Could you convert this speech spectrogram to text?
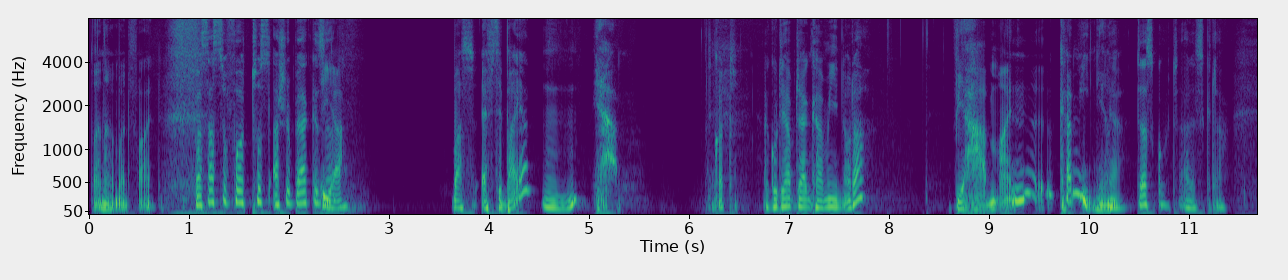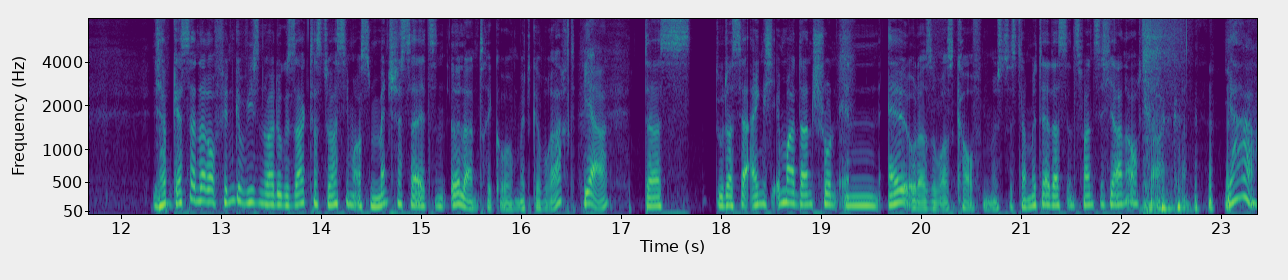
dein Heimatverein. Was hast du vor TuS Ascheberg gesagt? Ja. Was, FC Bayern? Mhm. Ja. Gott. Na gut, ihr habt ja einen Kamin, oder? Wir haben einen äh, Kamin, ja. Ja, das ist gut, alles klar. Ich habe gestern darauf hingewiesen, weil du gesagt hast, du hast ihm aus Manchester jetzt ein Irland-Trikot mitgebracht, Ja. dass du das ja eigentlich immer dann schon in L oder sowas kaufen müsstest, damit er das in 20 Jahren auch tragen kann. ja.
